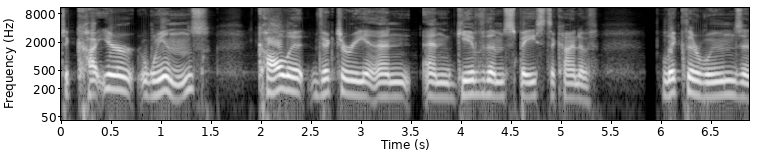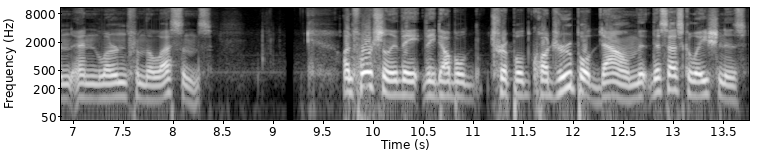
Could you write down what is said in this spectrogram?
to cut your wins, call it victory, and, and give them space to kind of lick their wounds and, and learn from the lessons. Unfortunately, they, they doubled, tripled, quadrupled down. This escalation is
